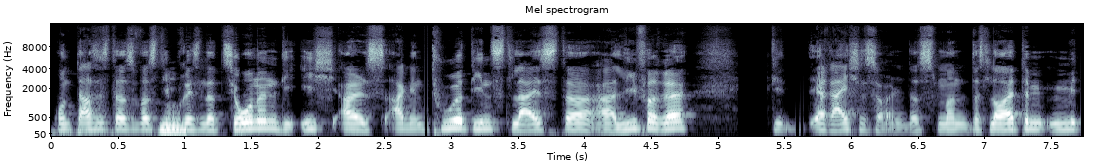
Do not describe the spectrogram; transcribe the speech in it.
Und das ist das, was die mhm. Präsentationen, die ich als Agenturdienstleister äh, liefere, die erreichen sollen, dass man, dass Leute mit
